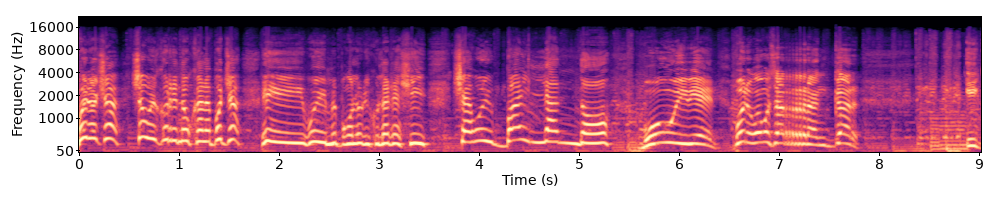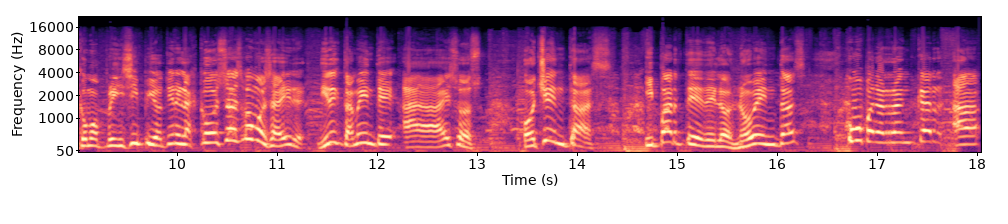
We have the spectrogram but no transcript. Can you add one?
Bueno, ya, ya voy corriendo a buscar la pocha y voy, me pongo el auricular así. Ya voy bailando. Muy bien. Bueno, vamos a arrancar. Y como principio tienen las cosas, vamos a ir directamente a esos 80s y parte de los 90s, como para arrancar a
